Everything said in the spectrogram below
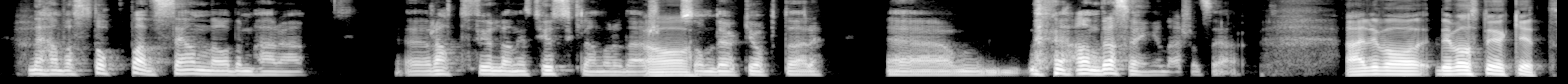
när han var stoppad sen av de här uh, rattfyllan i Tyskland och det där Ja. som, som dök upp där. Ehm, andra svängen där så att säga. Nej, det var, det var stökigt.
